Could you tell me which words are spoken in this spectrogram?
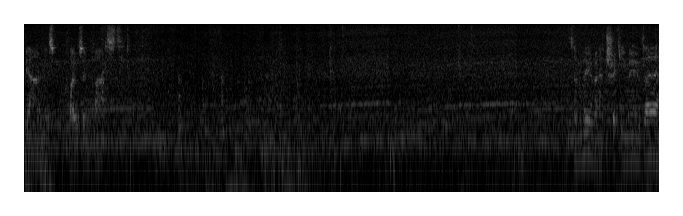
behind me is closing fast. It's a move and a tricky move there.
